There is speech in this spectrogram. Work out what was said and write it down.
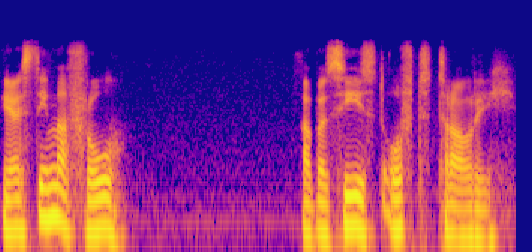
Er ist immer froh, aber sie ist oft traurig.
